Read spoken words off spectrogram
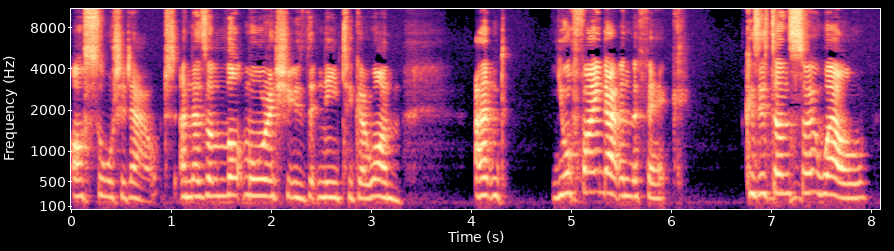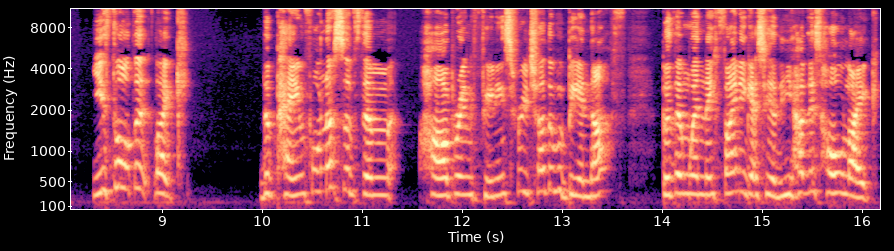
are sorted out, and there's a lot more issues that need to go on. And you'll find out in the fic, because it's done mm-hmm. so well. You thought that, like, the painfulness of them harboring feelings for each other would be enough, but then when they finally get together, you have this whole, like,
